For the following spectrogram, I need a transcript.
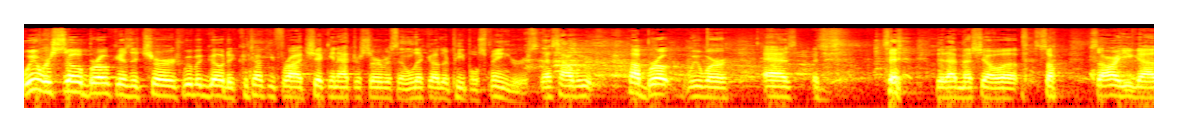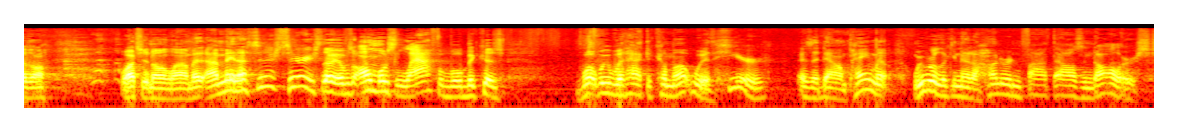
We were so broke as a church, we would go to Kentucky Fried Chicken after service and lick other people's fingers. That's how we, how broke we were as. Did I mess y'all up? Sorry, sorry you guys watch it online. But I mean, that's serious though. It was almost laughable because what we would have to come up with here as a down payment, we were looking at $105,000.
